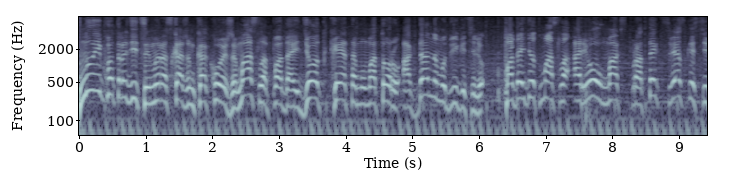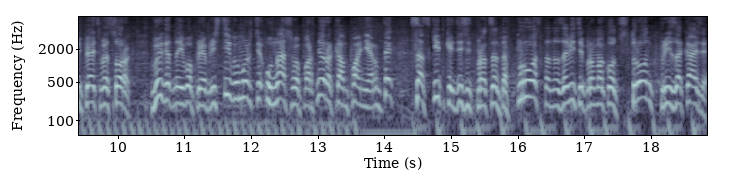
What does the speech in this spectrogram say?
Ну и по традиции мы расскажем, какое же масло подойдет к этому мотору. А к данному двигателю подойдет масло Орел Max Protect с вязкостью 5В40. Выгодно его приобрести вы можете у нашего партнера компании Armtec со скидкой 10%. Просто назовите промокод STRONG при заказе.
